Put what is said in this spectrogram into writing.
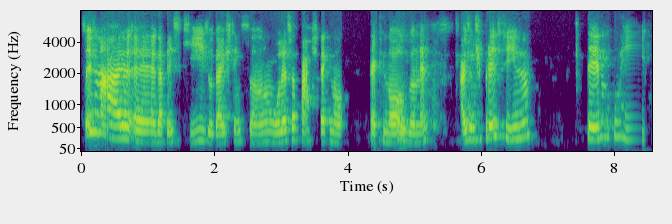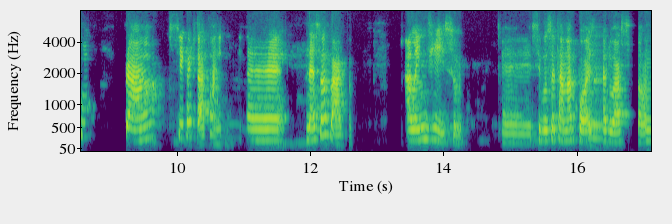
seja na área é, da pesquisa, ou da extensão, ou dessa parte tecno, tecnóloga, né? A gente precisa ter um currículo para se candidatar é, nessa vaga. Além disso, é, se você está na pós-graduação,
